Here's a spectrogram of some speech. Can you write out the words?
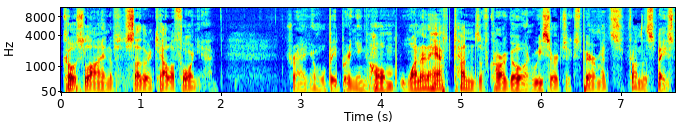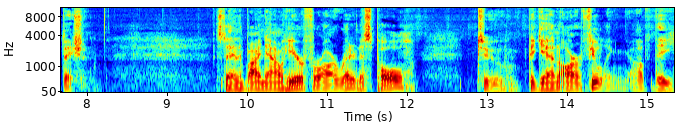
coastline of Southern California. Dragon will be bringing home one and a half tons of cargo and research experiments from the space station. Standing by now here for our readiness poll to begin our fueling of the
